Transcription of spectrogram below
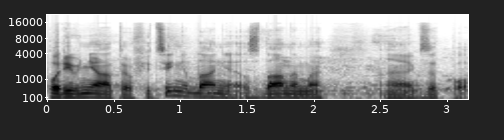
порівняти офіційні дані з даними е, Exit Poll.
